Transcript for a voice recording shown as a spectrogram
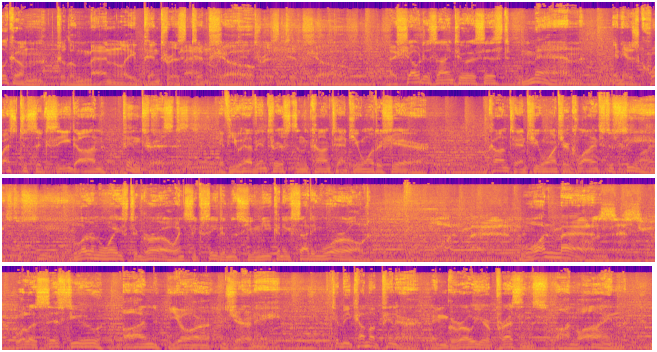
Welcome to the Manly Pinterest Tip Show. Pinterest Tip Show. A show designed to assist man in his quest to succeed on Pinterest. If you have interest in the content you want to share, content you want your clients to see, learn ways to grow and succeed in this unique and exciting world. One man. One man will assist you on your journey to become a pinner and grow your presence online.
